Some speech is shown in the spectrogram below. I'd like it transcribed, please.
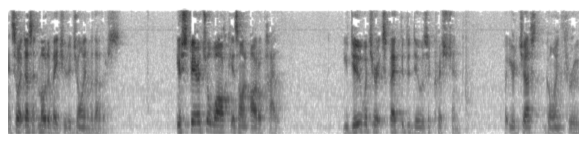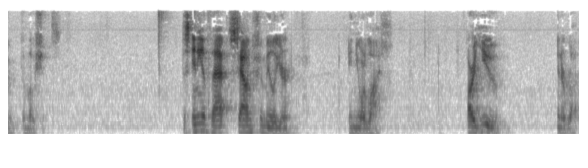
And so it doesn't motivate you to join with others. Your spiritual walk is on autopilot. You do what you're expected to do as a Christian, but you're just going through the motions. Does any of that sound familiar in your life? Are you in a rut?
